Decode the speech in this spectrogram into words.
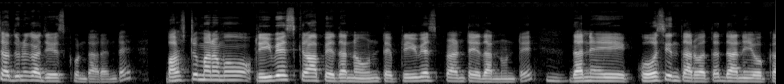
చదునుగా చేసుకుంటారంటే ఫస్ట్ మనము ప్రీవియస్ క్రాప్ ఏదన్నా ఉంటే ప్రీవియస్ పంట ఏదన్నా ఉంటే దాన్ని కోసిన తర్వాత దాని యొక్క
